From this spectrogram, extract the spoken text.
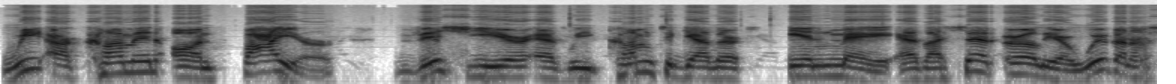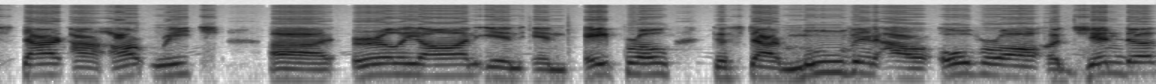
We are coming on fire this year as we come together in May. As I said earlier, we're going to start our outreach uh, early on in, in April to start moving our overall agenda.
